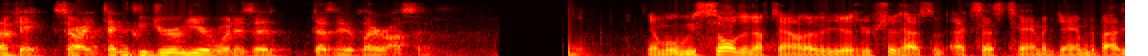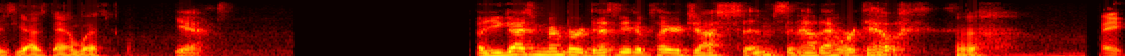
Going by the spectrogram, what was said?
Okay, sorry. Technically, Dru Yearwood is a designated player also. Hmm. And when we sold enough talent over the years, we should have some excess Tam and Gam to buy these guys down with. Yeah. Oh, you guys remember designated player Josh Sims and how that worked out? Ugh. Hey,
